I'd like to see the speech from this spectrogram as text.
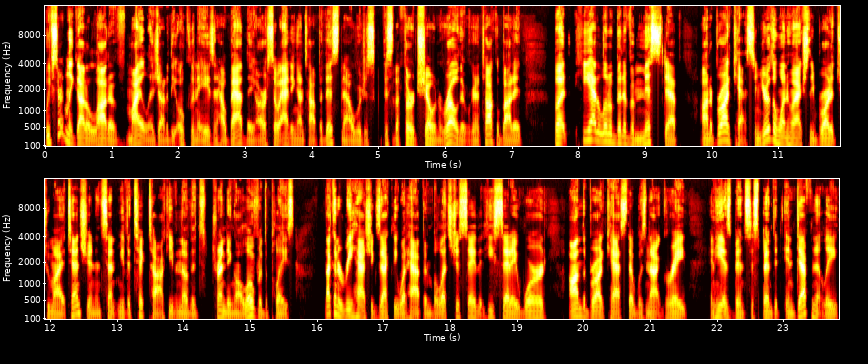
We've certainly got a lot of mileage out of the Oakland A's and how bad they are. So adding on top of this now, we're just this is the third show in a row that we're going to talk about it. But he had a little bit of a misstep on a broadcast. And you're the one who actually brought it to my attention and sent me the TikTok, even though that's trending all over the place. Not going to rehash exactly what happened, but let's just say that he said a word on the broadcast that was not great and he has been suspended indefinitely.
